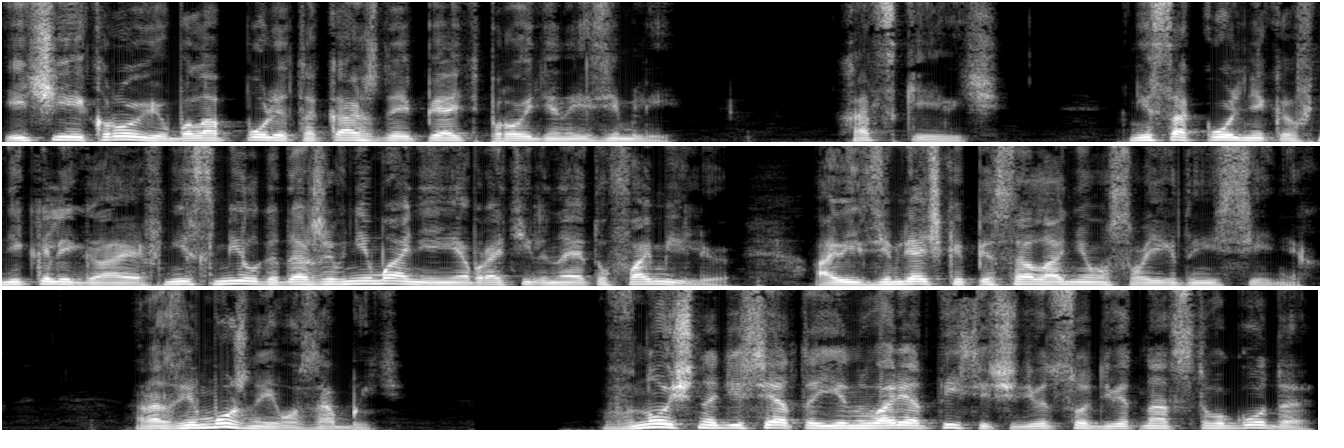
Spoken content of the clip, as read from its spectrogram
и чьей кровью была полита каждая пять пройденной земли. Хацкевич. Ни Сокольников, ни Калигаев, ни Смилга даже внимания не обратили на эту фамилию, а ведь землячка писала о нем в своих донесениях. Разве можно его забыть? В ночь на 10 января 1919 года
